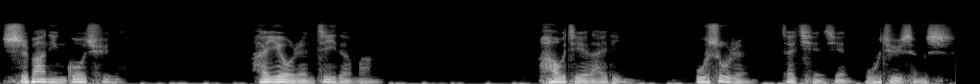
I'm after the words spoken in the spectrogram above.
十八年过去了，还有人记得吗？浩劫来临，无数人在前线无惧生死，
